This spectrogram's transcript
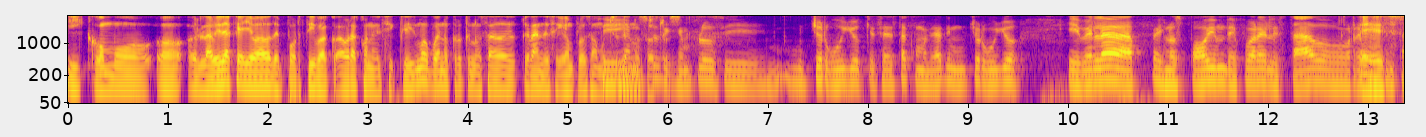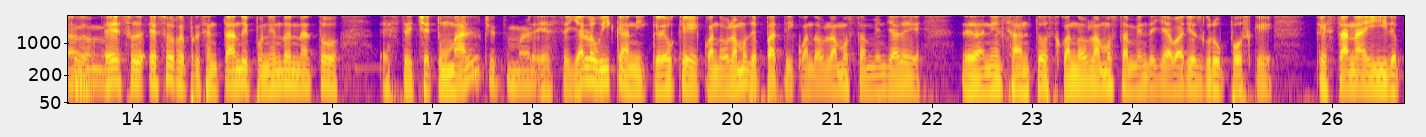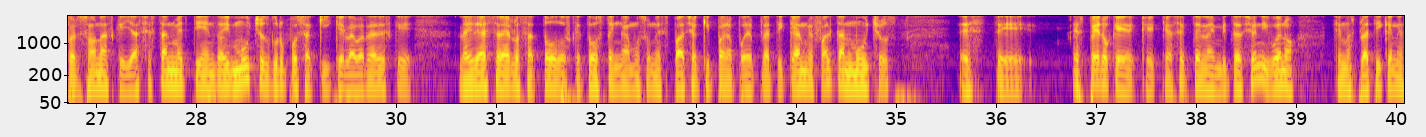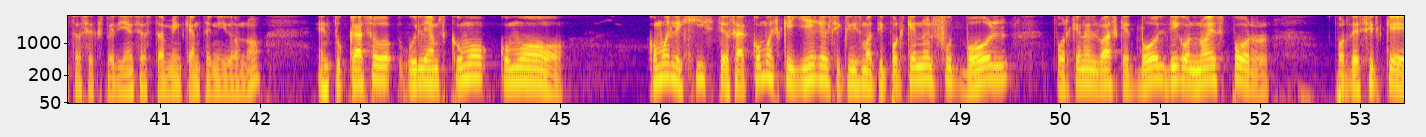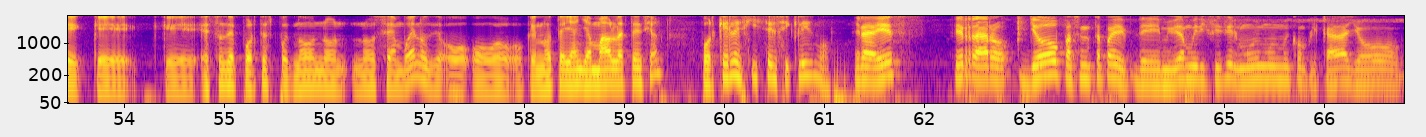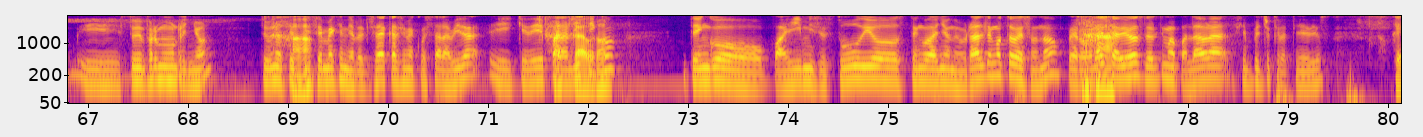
y como la vida que ha llevado deportiva ahora con el ciclismo, bueno, creo que nos ha dado grandes ejemplos a muchos de nosotros. Muchos ejemplos y mucho orgullo que sea esta comunidad y mucho orgullo y verla en los podiums de fuera del estado representando. Eso, eso, representando y poniendo en alto este Chetumal. Chetumal. Este, ya lo ubican y creo que cuando hablamos de Patti, cuando hablamos también ya de, de Daniel Santos, cuando hablamos también de ya varios grupos que que están ahí, de personas que ya se están metiendo. Hay muchos grupos aquí que la verdad es que la idea es traerlos a todos, que todos tengamos un espacio aquí para poder platicar. Me faltan muchos. Este, espero que, que, acepten la invitación y bueno, que nos platiquen estas experiencias también que han tenido, ¿no? En tu caso, Williams, ¿cómo, cómo, cómo elegiste? O sea, ¿cómo es que llega el ciclismo a ti? ¿Por qué no el fútbol? ¿Por qué no el básquetbol? Digo, no es por, por decir que, que, que estos deportes pues no, no, no sean buenos o, que no te hayan llamado la atención. ¿Por qué elegiste el ciclismo? Mira, es, es raro. Yo pasé una etapa de, mi vida muy difícil, muy, muy, muy complicada. Yo eh, estuve enfermo de un riñón. Tuve una septicemia generalizada, casi me cuesta la vida. y quedé ah, paralítico. Tengo ahí mis estudios, tengo daño neural, tengo todo eso, ¿no? Pero gracias a Dios, la última palabra siempre he dicho que la tiene Dios.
